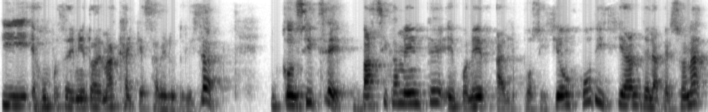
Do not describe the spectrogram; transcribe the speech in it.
y es un procedimiento además que hay que saber utilizar. Consiste básicamente en poner a disposición judicial de la persona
